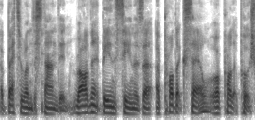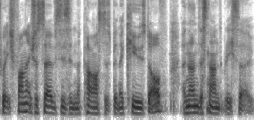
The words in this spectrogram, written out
a better understanding rather than it being seen as a, a, product sale or a product push, which financial services in the past has been accused of, and understandably so.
